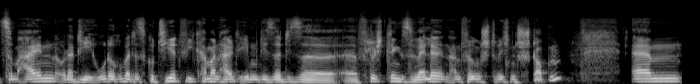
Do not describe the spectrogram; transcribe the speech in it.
zum einen oder die EU darüber diskutiert, wie kann man halt eben diese, diese äh, Flüchtlingswelle in Anführungsstrichen stoppen. Ähm,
